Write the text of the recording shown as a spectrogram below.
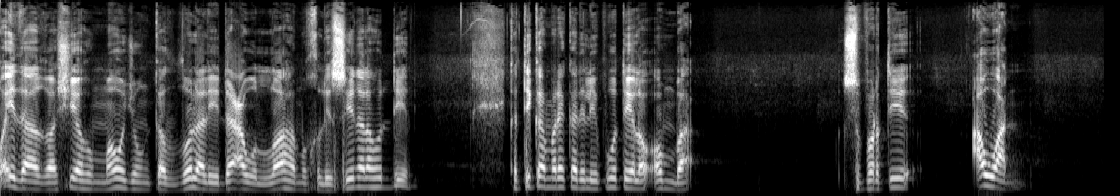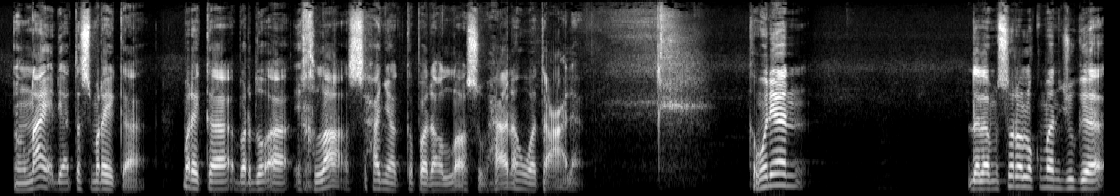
wa idza ghasyiyahum mawjun kadzulali da'u Allah mukhlishina lahuddin. Ketika mereka diliputi oleh ombak seperti awan yang naik di atas mereka, mereka berdoa ikhlas hanya kepada Allah Subhanahu wa taala. Kemudian dalam surah Luqman juga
